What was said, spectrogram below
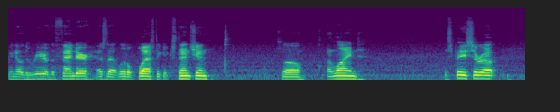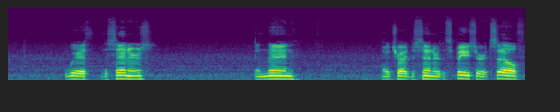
We know the rear of the fender has that little plastic extension. So I lined the spacer up with the centers and then I tried to center the spacer itself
